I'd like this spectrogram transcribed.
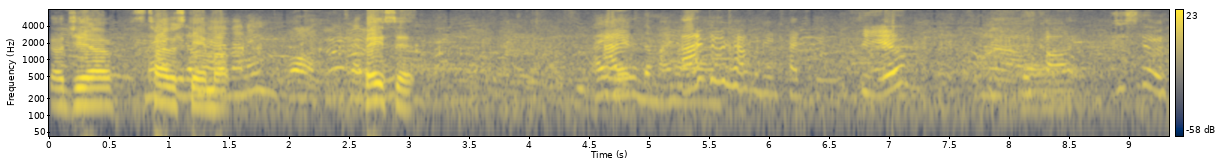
Go, Gio. Let's tie this game up. any? Base it. I hated them. I I don't have any tattoos. Do you? Just call it. Just do it.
